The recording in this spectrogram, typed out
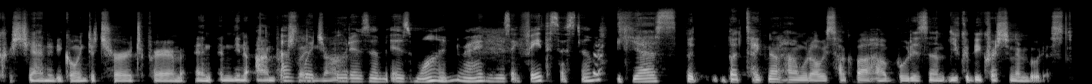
Christianity, going to church, prayer. And, and, you know, I'm Of which not. Buddhism is one, right? It is a faith system. Yes, but but Thich Nhat Hanh would always talk about how Buddhism you could be Christian and Buddhist.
